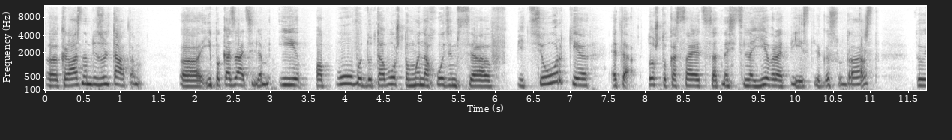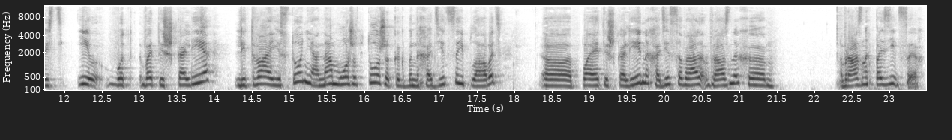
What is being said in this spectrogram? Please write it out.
к разным результатам и показателям. И по поводу того, что мы находимся в пятерке, это то, что касается относительно европейских государств. То есть и вот в этой шкале Литва и Эстония, она может тоже как бы находиться и плавать э, по этой шкале, и находиться в, разных, э, в разных позициях.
